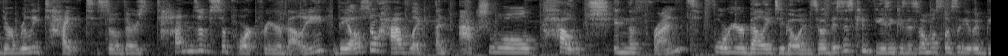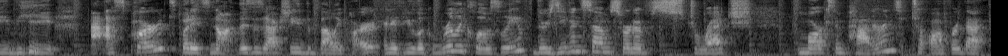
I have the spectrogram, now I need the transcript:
they're really tight. So there's tons of support for your belly. They also have like an actual pouch in the front for your belly to go in. So this is confusing because this almost looks like it would be the ass part, but it's not. This is actually the belly part. And if you look really closely, there's even some sort of stretch marks and patterns to offer that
